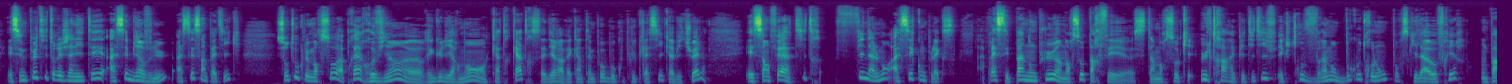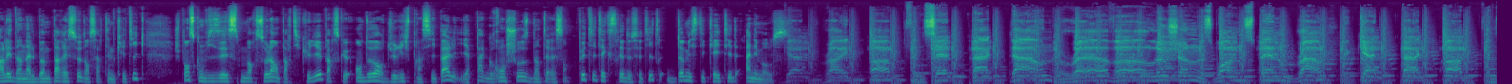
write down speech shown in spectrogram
Et c'est une petite originalité assez bienvenue, assez sympathique, surtout que le morceau après revient euh, régulièrement en 4-4, c'est-à-dire avec un tempo beaucoup plus classique, habituel, et ça en fait un titre finalement assez complexe. Après, c'est pas non plus un morceau parfait, euh, c'est un morceau qui est ultra répétitif et que je trouve vraiment beaucoup trop long pour ce qu'il a à offrir, on parlait d'un album paresseux dans certaines critiques, je pense qu'on visait ce morceau-là en particulier parce que en dehors du riff principal, il n'y a pas grand-chose d'intéressant. Petit extrait de ce titre, Domesticated Animals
